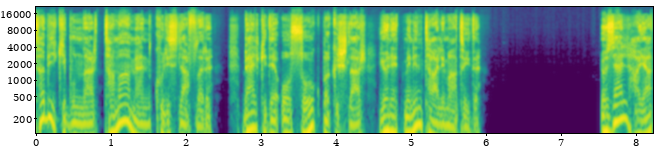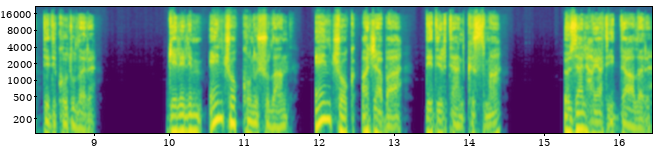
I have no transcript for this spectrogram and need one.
Tabii ki bunlar tamamen kulis lafları. Belki de o soğuk bakışlar yönetmenin talimatıydı. Özel hayat dedikoduları. Gelelim en çok konuşulan, en çok acaba dedirten kısma. Özel hayat iddiaları.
